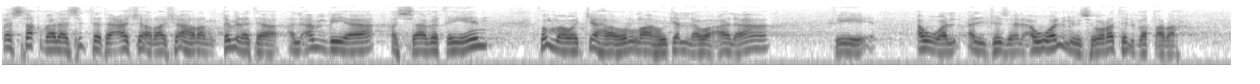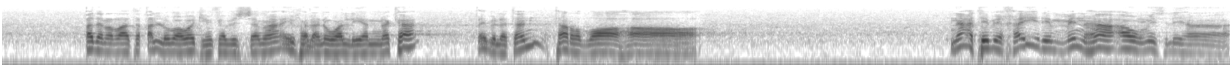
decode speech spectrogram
فاستقبل ستة عشر شهرا قبلة الأنبياء السابقين ثم وجهه الله جل وعلا في أول الجزء الأول من سورة البقرة. قد نرى تقلب وجهك في السماء فلنولينك قبلة ترضاها. نأتي بخير منها أو مثلها.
